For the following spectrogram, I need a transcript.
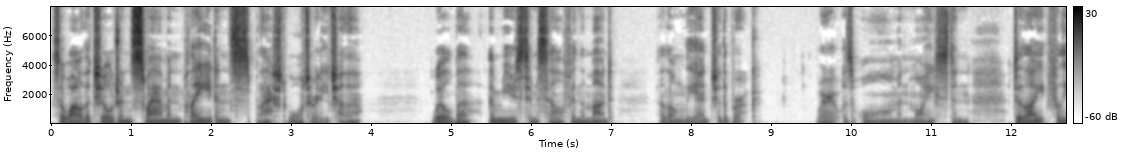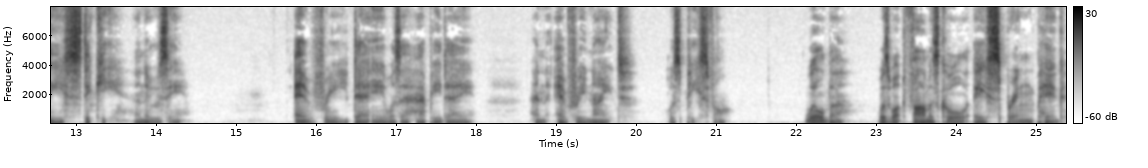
So while the children swam and played and splashed water at each other, Wilbur amused himself in the mud along the edge of the brook, where it was warm and moist and delightfully sticky and oozy. Every day was a happy day, and every night was peaceful. Wilbur was what farmers call a spring pig,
